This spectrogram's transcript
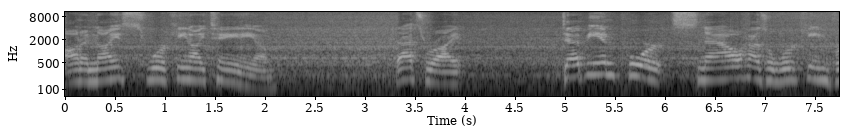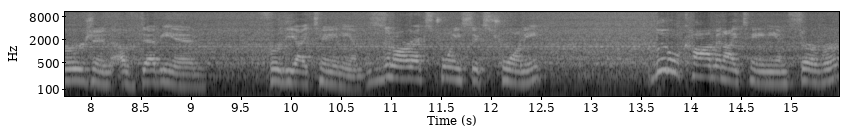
on a nice working Itanium. That's right. Debian Ports now has a working version of Debian for the Itanium. This is an RX 2620. Little common Itanium server,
